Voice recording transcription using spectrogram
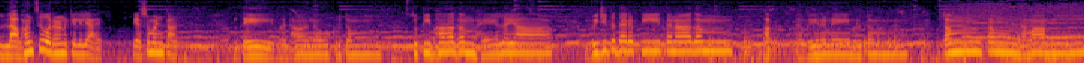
लाभांचे वर्णन केलेले आहेत. ते असं म्हणतात देव दानव कृतम स्तुतिभागम हेलया विजित दर्पितनागम भक्त विनने मृतम तम तम नमामि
